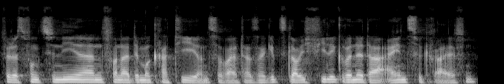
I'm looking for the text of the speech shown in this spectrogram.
für das Funktionieren von der Demokratie und so weiter. Also da gibt es, glaube ich, viele Gründe, da einzugreifen.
